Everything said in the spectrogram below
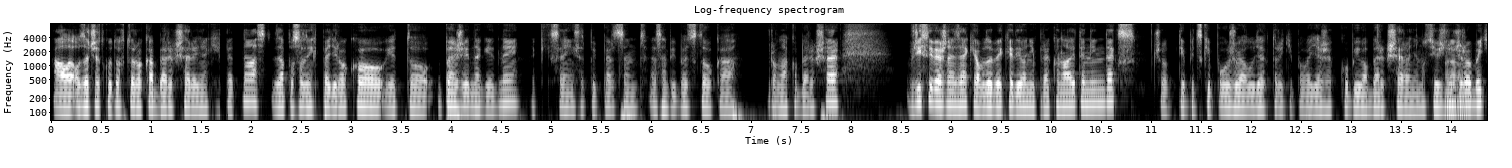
ale od začiatku tohto roka Berkshire je nejakých 15, za posledných 5 rokov je to úplne že jednak jednej, nejakých 75% S&P 500 rovnako Berkshire. Vždy si vieš nájsť nejaké obdobie, kedy oni prekonali ten index, čo typicky používajú ľudia, ktorí ti povedia, že kúpi iba Berkshire a nemusíš no. nič robiť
